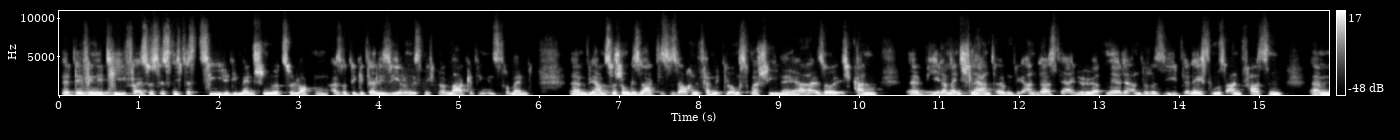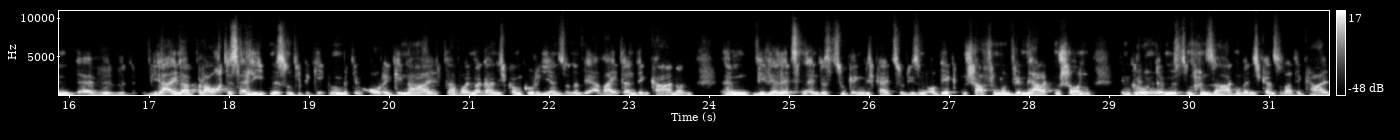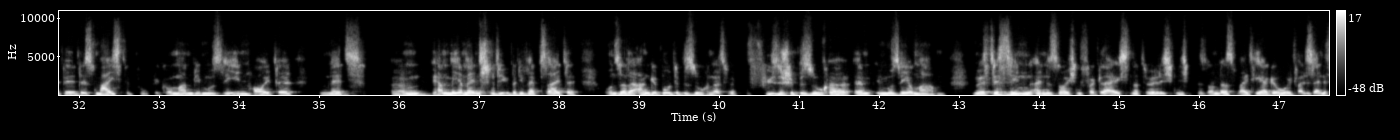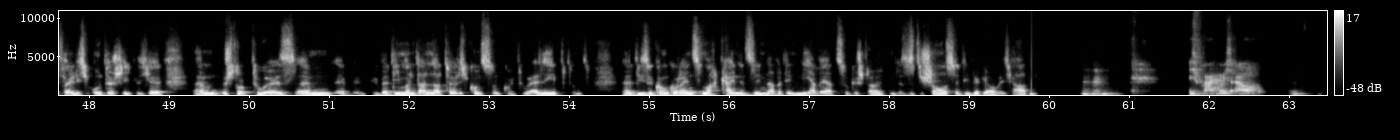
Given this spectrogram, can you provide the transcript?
Äh, definitiv. Also es ist nicht das Ziel, die Menschen nur zu locken. Also Digitalisierung mhm. ist nicht nur ein Marketinginstrument. Ähm, wir haben es ja schon gesagt, es ist auch eine Vermittlungsmaschine. Ja, also ich kann, äh, jeder Mensch lernt irgendwie anders. Der eine hört mehr, der andere sieht, der nächste muss anfassen. Ähm, äh, wieder einer braucht das Erlebnis und die Begegnung mit dem Original. Da wollen wir gar nicht konkurrieren, sondern wir erweitern den Kanon, ähm, wie wir letzten Endes Zugänglichkeit zu diesen Objekten schaffen. Und wir merken schon, im Grunde müsste man sagen, wenn ich ganz radikal bin, das meiste Publikum haben die Museen heute im Netz. Ähm, wir haben mehr Menschen, die über die Webseite unsere Angebote besuchen, als wir physische Besucher ähm, im Museum haben. Nur ist der Sinn eines solchen Vergleichs natürlich nicht besonders weit hergeholt, weil es eine völlig unterschiedliche ähm, Struktur ist, äh, über die man dann natürlich Kunst und Kultur erlebt. Und äh, diese Konkurrenz macht keinen Sinn, aber den Mehrwert zu gestalten, das ist die Chance, die wir, glaube ich, haben. Mhm. Ich frage mich auch,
